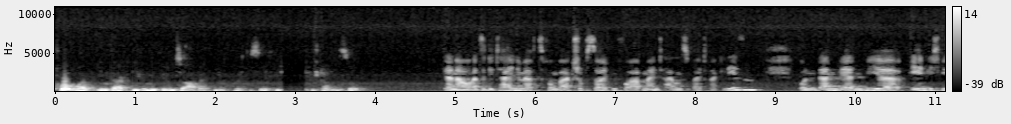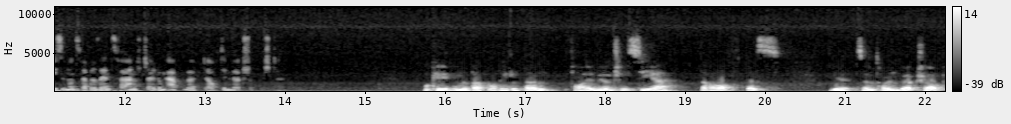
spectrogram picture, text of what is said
vor Ort interaktiver mit denen zu arbeiten. Habe ich das richtig verstanden? So. Genau, also die Teilnehmer vom Workshop sollten vorab meinen Tagungsbeitrag lesen und dann werden wir, ähnlich wie es in unserer Präsenzveranstaltung abläuft, auch den Workshop gestalten. Okay, wunderbar, Frau Riedl. Dann freuen wir uns schon sehr darauf, dass wir so einen tollen Workshop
